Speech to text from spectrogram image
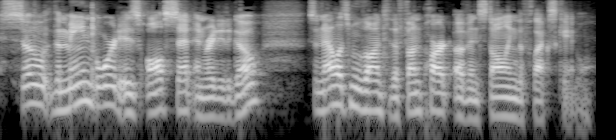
so the main board is all set and ready to go. So now let's move on to the fun part of installing the flex cable.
